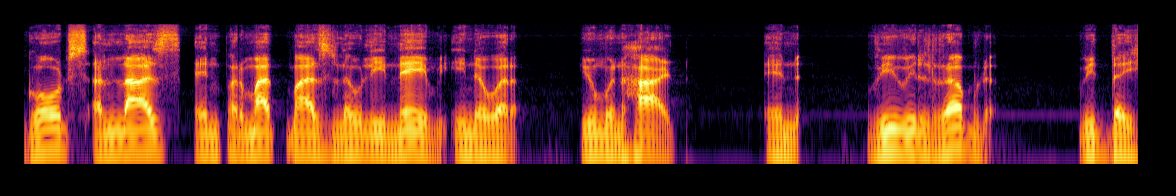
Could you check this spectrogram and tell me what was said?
God's, Allah's and Paramatma's lovely name in our human heart and we will rubbed with the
